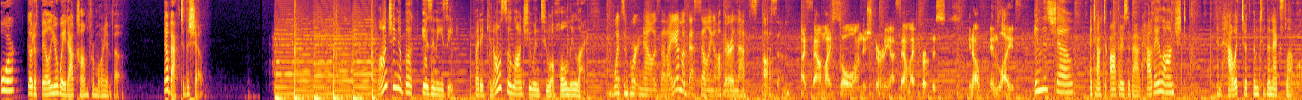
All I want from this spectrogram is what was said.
or go to failyourway.com for more info. Now back to the show. Launching a book isn't easy, but it can also launch you into a whole new life. What's important now is that I am a best selling author, and that's awesome. I found my soul on this journey. I found my purpose, you know, in life. In this show, I talk to authors about how they launched and how it took them to the next level.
